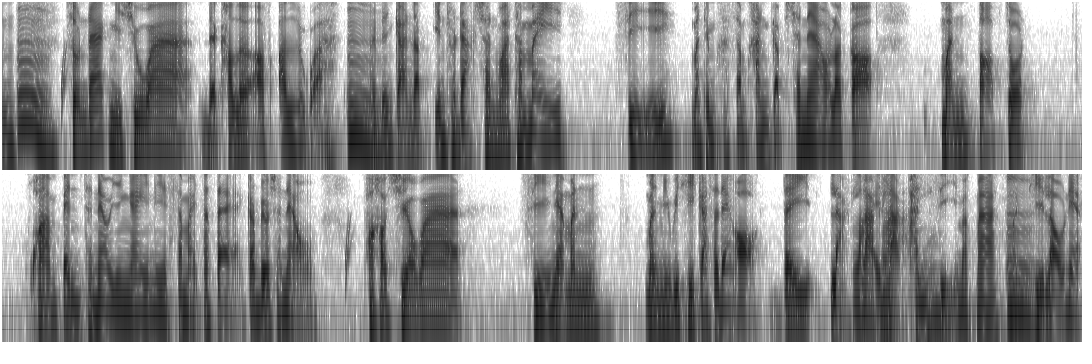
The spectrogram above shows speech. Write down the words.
นอืมโซนแรกมีชื่อว่า the color of allure อืมมันเป็นการแบบ introduction ว่าทำไม สีมันถึงสำคัญกับ Chanel แล้วก็มันตอบโจทย์ความเป็น Chanel ยังไงในสมัยตั้งแต่ Gabriel Chanel เพราะเขาเชื่อว่าสีเนี่ยมันมันมีวิธีการแสดงออกได้หลากหลาหลายกหลายหลากพันสีมากๆ เหมือนอืมที่เราเนี่ย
